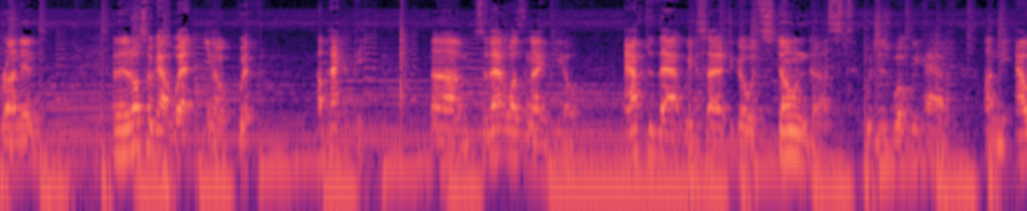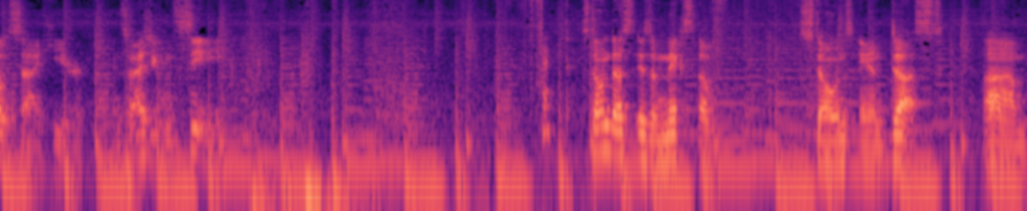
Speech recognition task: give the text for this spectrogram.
run-in. And then it also got wet, you know, with alpaca pee. Um, so that wasn't ideal. After that, we decided to go with stone dust, which is what we have on the outside here. And so as you can see, Stone dust is a mix of stones and dust. Um,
